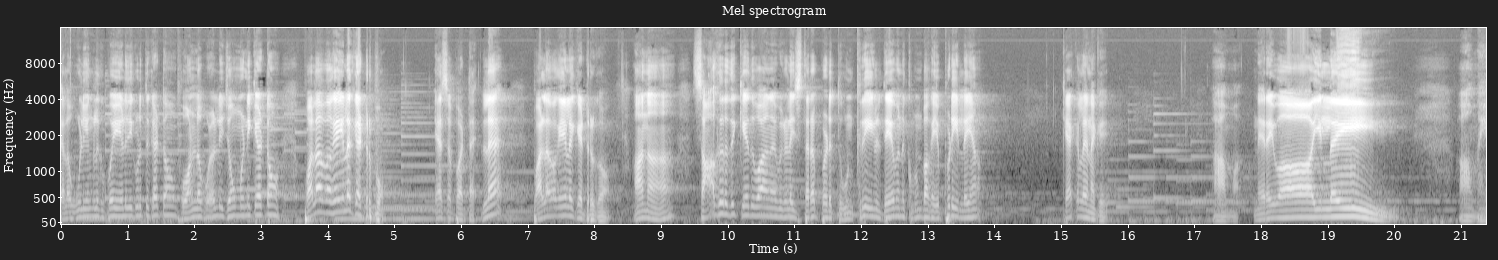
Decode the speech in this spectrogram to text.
சில ஊழியங்களுக்கு போய் எழுதி கொடுத்து கேட்டோம் ஃபோனில் போய் ஜோம் பண்ணி கேட்டோம். பல வகையில் கேட்டிருப்போம். ஏசப்பாட்டை இல்லை பல வகையில் கேட்டிருக்கோம். ஆனால் சாகிறதுக்கு ஏதுவானவைகளை ஸ்திரப்படுத்து உன் கிரியில் தேவனுக்கு முன்பாக எப்படி இல்லையா? கேட்கல எனக்கு. ஆமா நிறைவா இல்லை ஆமே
